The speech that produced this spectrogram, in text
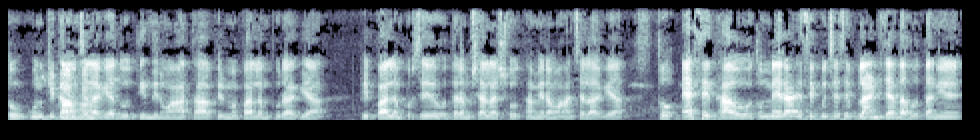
तो उनके गाँव चला गया दो तीन दिन वहाँ था। फिर मैं पालमपुर आ गया। फिर पालमपुर से धर्मशाला शो था मेरा वहाँ चला गया। तो ऐसे था वो तो मेरा ऐसे कुछ ऐसे प्लान ज़्यादा होता नहीं है।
